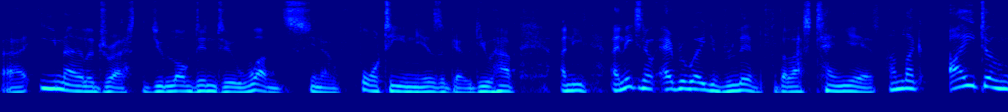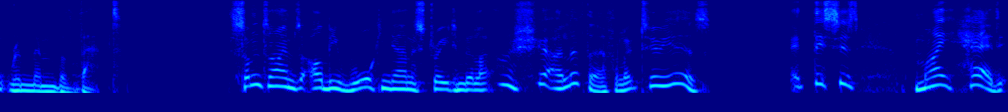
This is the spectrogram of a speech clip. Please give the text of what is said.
uh, email address that you logged into once, you know, 14 years ago? Do you have, I need, I need to know everywhere you've lived for the last 10 years. I'm like, I don't remember that. Sometimes I'll be walking down the street and be like, oh shit, I lived there for like two years. This is my head.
